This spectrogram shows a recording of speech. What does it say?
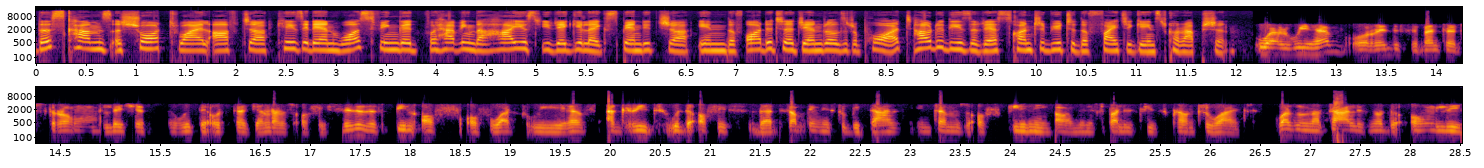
This comes a short while after KZN was fingered for having the highest irregular expenditure in the Auditor General's report. How do these arrests contribute to the fight against corruption? Well, we have already cemented strong relations with the Auditor General's office. This is a spin off of what we have agreed with the office that something needs to be done in terms of cleaning our municipalities countrywide. KwaZulu Natal is not the only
